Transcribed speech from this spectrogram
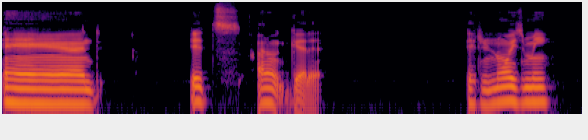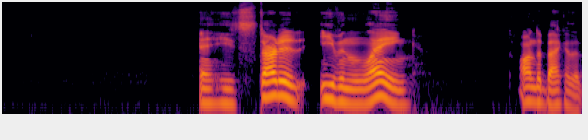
and it's I don't get it. It annoys me. And he started even laying on the back of the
